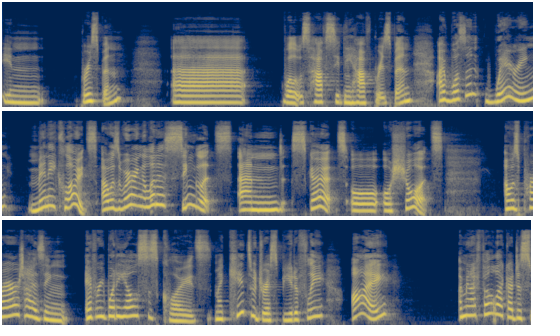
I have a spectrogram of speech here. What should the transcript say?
in Brisbane. Uh, well, it was half Sydney, half Brisbane. I wasn't wearing many clothes. I was wearing a lot of singlets and skirts or, or shorts. I was prioritizing everybody else's clothes. My kids were dressed beautifully. I I mean, I felt like I just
